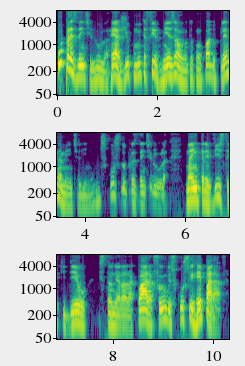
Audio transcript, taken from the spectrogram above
O presidente Lula reagiu com muita firmeza ontem, eu concordo plenamente, Aline. O discurso do presidente Lula na entrevista que deu estando em Araraquara foi um discurso irreparável.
